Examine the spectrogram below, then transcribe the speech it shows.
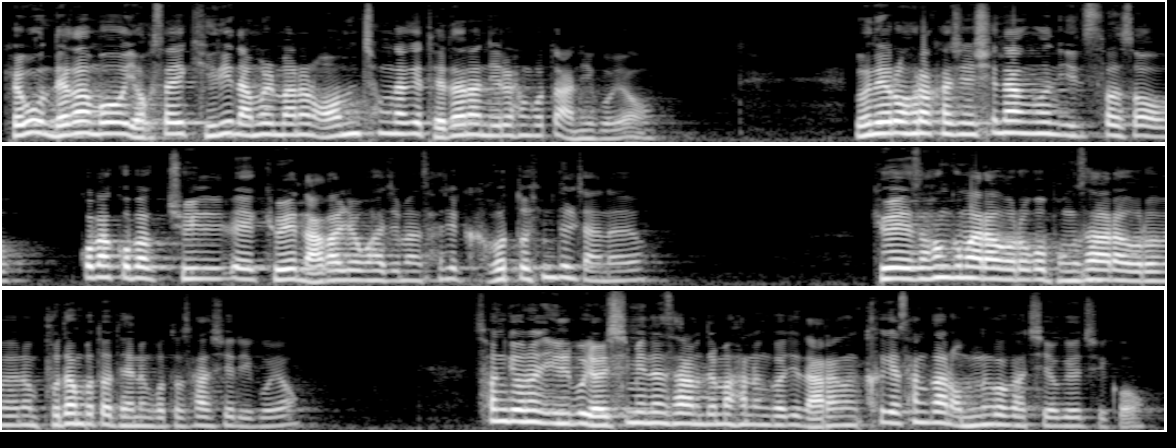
결국 내가 뭐 역사의 길이 남을 만한 엄청나게 대단한 일을 한 것도 아니고요. 은혜로 허락하신 신앙은 있어서 꼬박꼬박 주일에 교회 나가려고 하지만 사실 그것도 힘들잖아요. 교회에서 헌금하라 그러고 봉사하라 그러면 부담부터 되는 것도 사실이고요. 선교는 일부 열심히 있는 사람들만 하는 거지 나랑은 크게 상관없는 것 같이 여겨지고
